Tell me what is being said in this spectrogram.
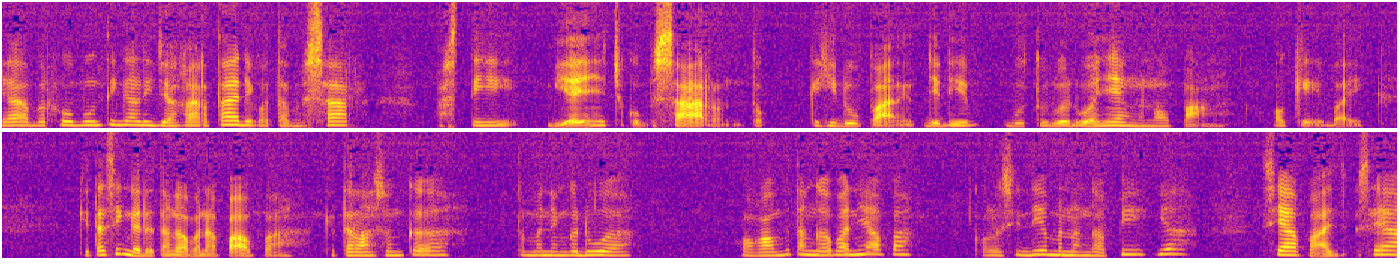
Ya berhubung tinggal di Jakarta di kota besar pasti biayanya cukup besar untuk kehidupan. Jadi butuh dua-duanya yang menopang. Oke baik. Kita sih nggak ada tanggapan apa-apa. Kita langsung ke teman yang kedua. Kalau kamu tanggapannya apa? Kalau sih dia menanggapi ya siapa aja saya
